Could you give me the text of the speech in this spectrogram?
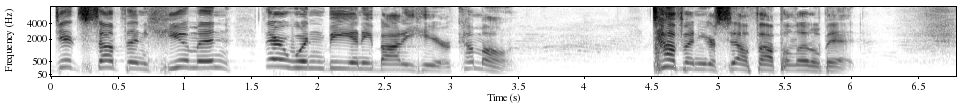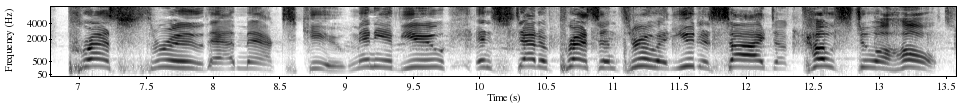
did something human, there wouldn't be anybody here. Come on. Toughen yourself up a little bit. Press through that max Q. Many of you, instead of pressing through it, you decide to coast to a halt.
